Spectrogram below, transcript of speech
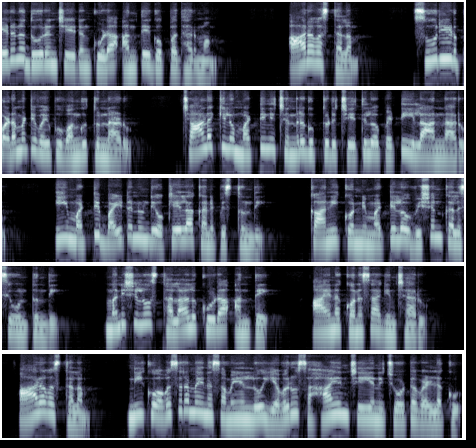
చెడును దూరం చేయడం కూడా అంతే గొప్ప ధర్మం. ఆరవ స్థలం. సూర్యుడు పడమటి వైపు వంగుతున్నాడు. చాణక్యులు మట్టిని చంద్రగుప్తుడి చేతిలో పెట్టి ఇలా అన్నారు. ఈ మట్టి బయట నుండి ఒకేలా కనిపిస్తుంది. కాని కొన్ని మట్టిలో విషం కలిసి ఉంటుంది. మనిషిలో స్థలాలు కూడా అంతే ఆయన కొనసాగించారు. ఆరవ స్థలం. నీకు అవసరమైన సమయంలో ఎవరూ సహాయం చేయని చోట వెళ్ళకు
